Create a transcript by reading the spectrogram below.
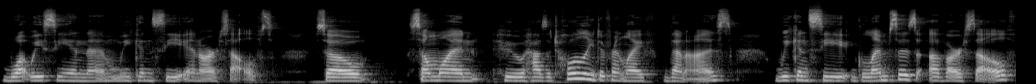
what we see in them, we can see in ourselves. So, someone who has a totally different life than us, we can see glimpses of ourselves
